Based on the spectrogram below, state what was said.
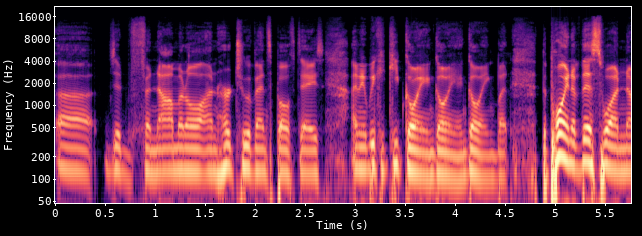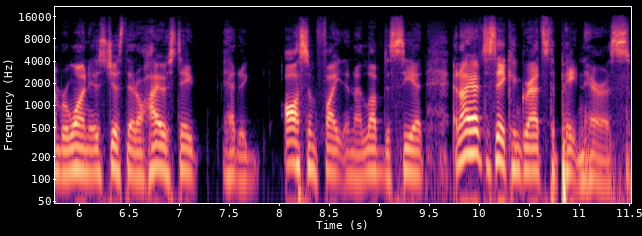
uh, did phenomenal on her two events both days. I mean, we could keep going and going and going, but the point of this one, number one, is just that Ohio State had an awesome fight, and I love to see it. And I have to say, congrats to Peyton Harris.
